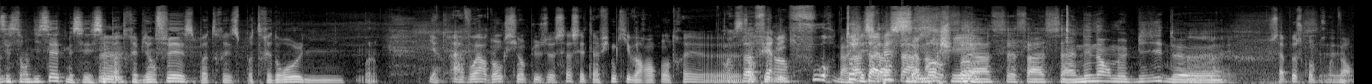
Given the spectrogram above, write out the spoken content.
C'est 117, mais c'est pas très bien fait, c'est pas très, pas très drôle. Voilà. Bien. À voir donc si en plus de ça, c'est un film qui va rencontrer euh, ça va faire un four bah, total. Ça, ça, C'est un énorme bide. Euh, ça peut se comprendre.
